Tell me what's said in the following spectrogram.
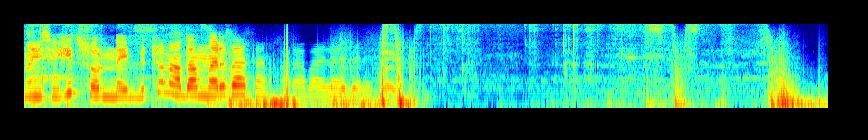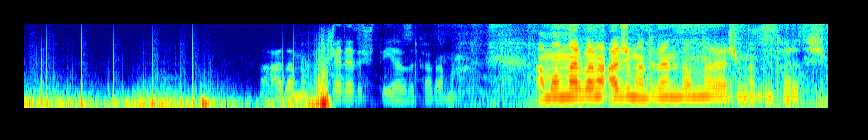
Neyse hiç sorun değil. Bütün adamları zaten arabayla ezerek öldürdüm. Adamın köşede düştü yazık adama. Ama onlar bana acımadı. Ben de onlara acımadım kardeşim.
